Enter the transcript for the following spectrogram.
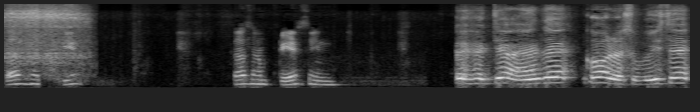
¿Te vas a te vas a hacer un piercing? Efectivamente, ¿cómo lo subiste?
